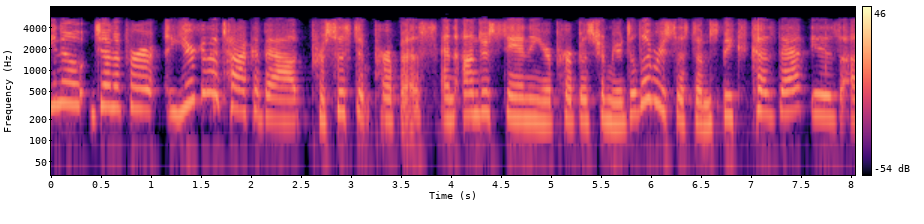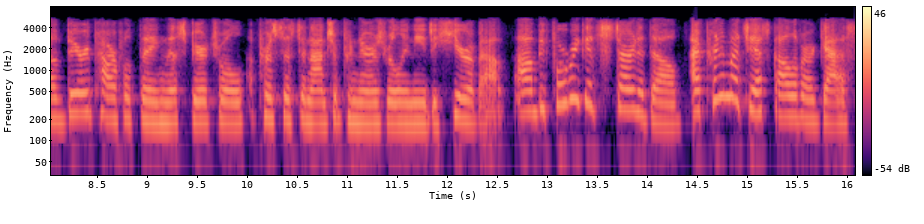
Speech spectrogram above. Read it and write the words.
you know, Jennifer, you're going to talk about persistent purpose and understanding your purpose from your delivery systems because that is a very powerful thing that spiritual persistent entrepreneurs really need to hear about. Um, before we get started, though, I pretty much ask all of our guests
